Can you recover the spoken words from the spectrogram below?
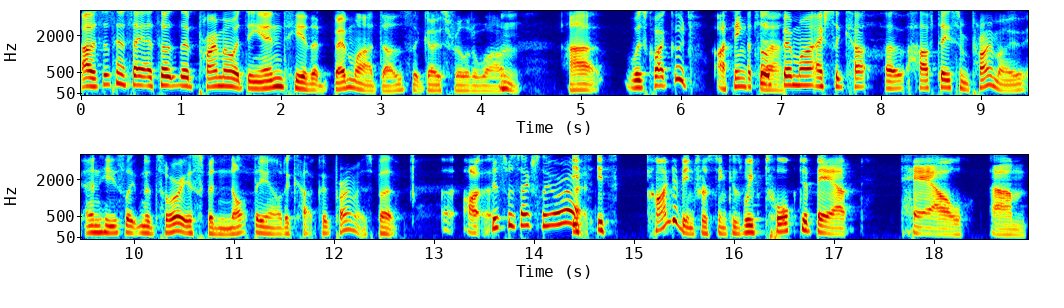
I was just going to say, I thought the promo at the end here that Benoit does that goes for a little while uh, was quite good. I think I thought uh, Benoit actually cut a half decent promo, and he's like notorious for not being able to cut good promos. But I- this was actually all right. It's it's kind of interesting because we've talked about how um,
